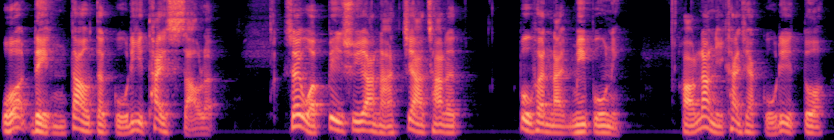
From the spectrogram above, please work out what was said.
我领到的股利太少了，所以我必须要拿价差的。部分来弥补你，好让你看起来股利多。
